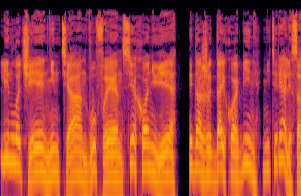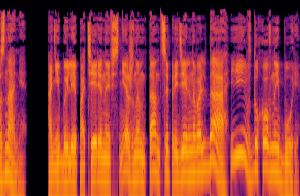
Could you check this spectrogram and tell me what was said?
Лин Лоче, Нинтян, Вуфен, Се Хуанюе и даже Дай Хуабинь не теряли сознание. Они были потеряны в снежном танце предельного льда и в духовной буре.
